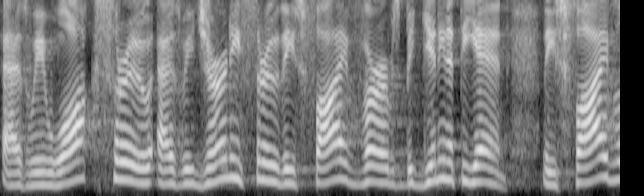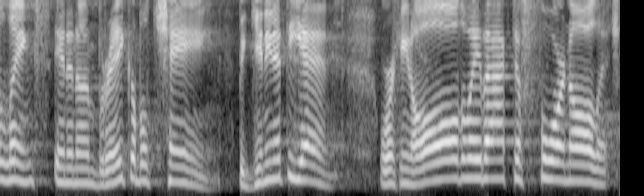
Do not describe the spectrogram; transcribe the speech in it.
As we walk through, as we journey through these five verbs beginning at the end, these five links in an unbreakable chain, beginning at the end working all the way back to foreknowledge.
